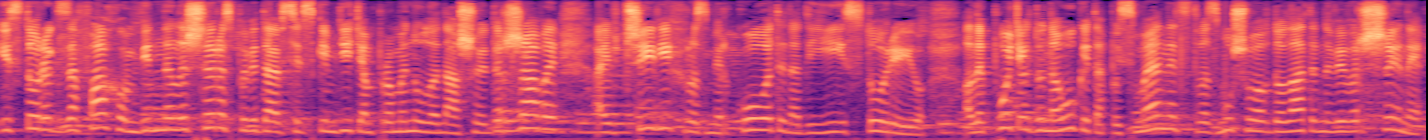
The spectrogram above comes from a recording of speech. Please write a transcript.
Історик за фахом він не лише розповідав сільським дітям про минуле нашої держави, а й вчив їх розмірковувати над її історією. Але потяг до науки та письменництва змушував долати нові вершини.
